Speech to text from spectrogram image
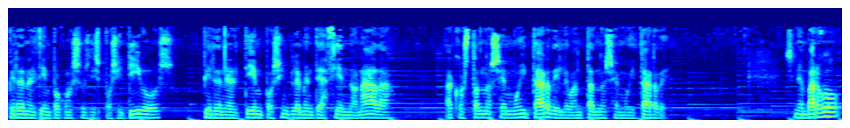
Pierden el tiempo con sus dispositivos, pierden el tiempo simplemente haciendo nada, acostándose muy tarde y levantándose muy tarde. Sin embargo,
